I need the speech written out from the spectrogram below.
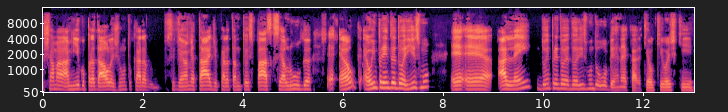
chama amigo para dar aula junto, o cara, você ganha metade, o cara está no teu espaço, que você aluga. É, é, o, é o empreendedorismo é, é, além do empreendedorismo do Uber, né, cara? Que é o que hoje que,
